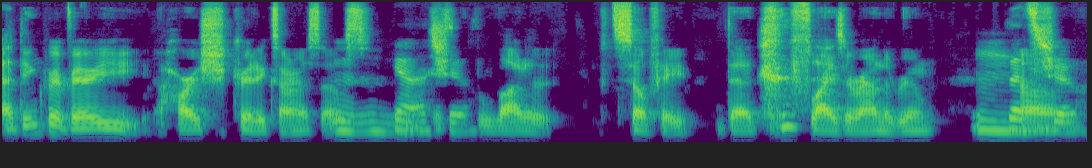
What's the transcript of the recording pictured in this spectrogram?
I think we're very harsh critics on ourselves. Mm, Yeah, that's There's true. a lot of self hate that flies around the room. mm. That's Um, true.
